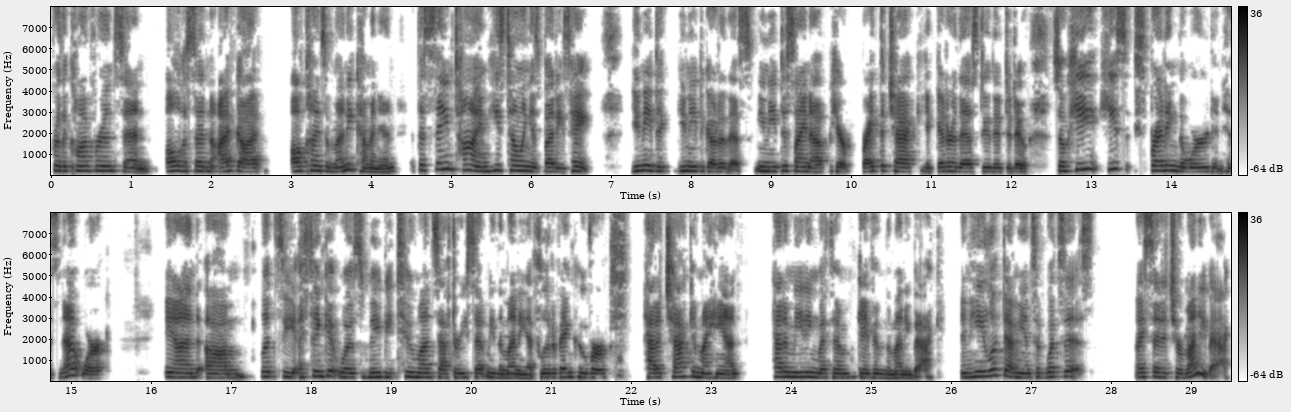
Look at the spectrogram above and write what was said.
for the conference and all of a sudden I've got all kinds of money coming in. At the same time, he's telling his buddies, "Hey, you need to you need to go to this. You need to sign up. Here, write the check. You get her this. Do the do do." So he he's spreading the word in his network. And um, let's see, I think it was maybe two months after he sent me the money. I flew to Vancouver, had a check in my hand, had a meeting with him, gave him the money back. And he looked at me and said, What's this? I said, It's your money back.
